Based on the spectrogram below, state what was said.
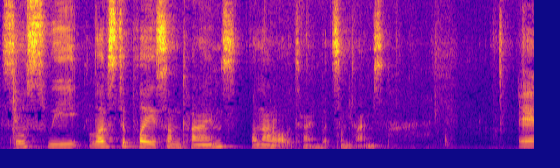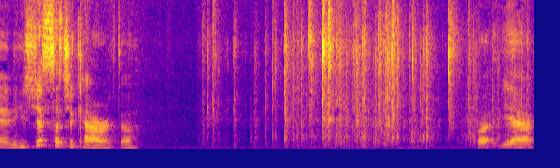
So sweet. Loves to play sometimes. Well, not all the time, but sometimes. And he's just such a character. But yeah,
